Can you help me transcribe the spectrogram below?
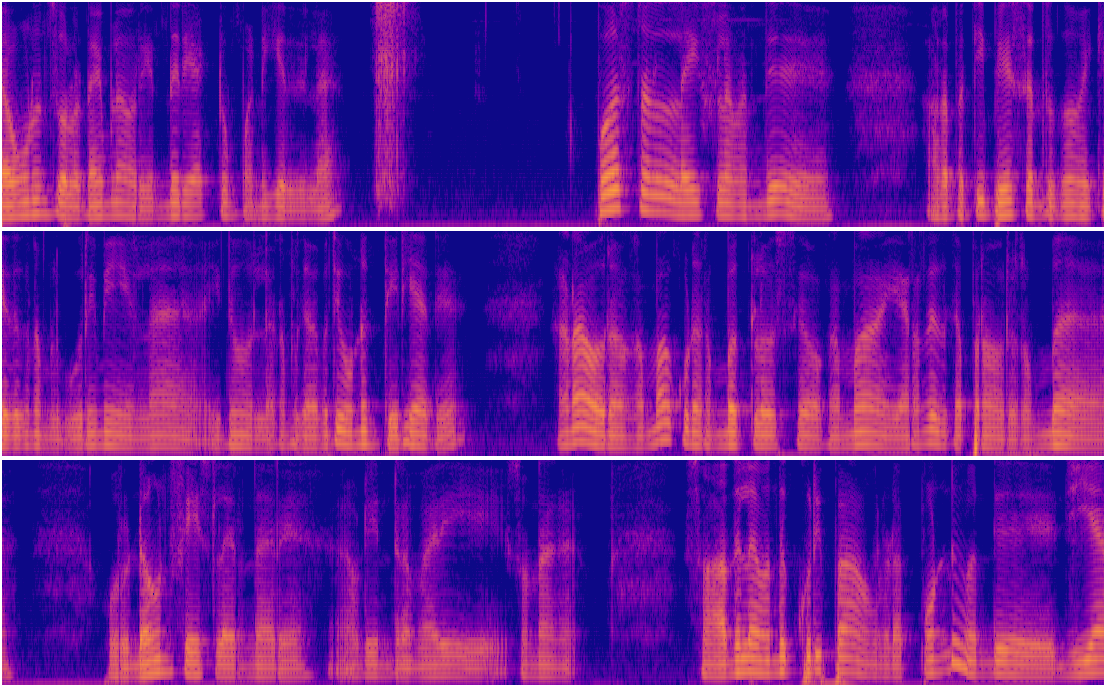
டவுனுன்னு சொல்கிற டைமில் அவர் எந்த ரியாக்டும் பண்ணிக்கிறதில்லை. பர்சனல் லைஃப்பில் வந்து அதை பற்றி பேசுகிறதுக்கும் வைக்கிறதுக்கும் நம்மளுக்கு உரிமையும் இல்லை இதுவும் இல்லை. நம்மளுக்கு அதை பற்றி ஒன்றும் தெரியாது. ஆனால் அவர் அவங்க அம்மா கூட ரொம்ப க்ளோஸு அவங்க அம்மா இறந்ததுக்கப்புறம் அவர் ரொம்ப ஒரு டவுன் ஃபேஸில் இருந்தார் அப்படின்ற மாதிரி சொன்னாங்க. ஸோ அதில் வந்து குறிப்பாக அவங்களோட பொண்ணு வந்து ஜியா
